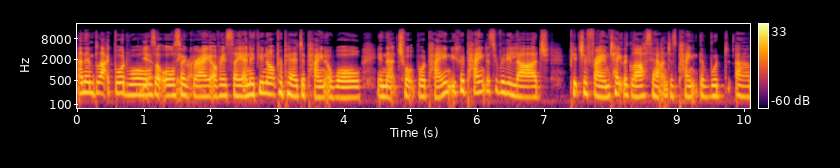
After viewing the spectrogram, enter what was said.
And then blackboard walls Yeah, are also great. great. obviously. And if you're not prepared to paint a wall in that chalkboard paint, you could paint just a really large picture frame, take the glass out and just paint the wood um,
